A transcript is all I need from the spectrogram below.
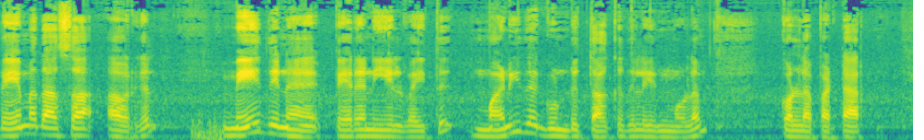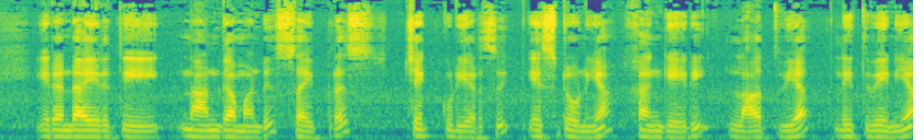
பிரேமதாசா அவர்கள் மே தின பேரணியில் வைத்து மனித குண்டு தாக்குதலின் மூலம் கொல்லப்பட்டார். இரண்டாயிரத்தி நான்காம் ஆண்டு சைப்ரஸ் செக் குடியரசு Estonia Hungary Latvia Lithuania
